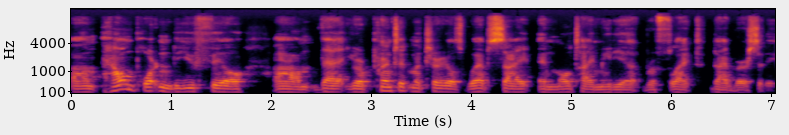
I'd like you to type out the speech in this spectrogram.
Um, how important do you feel um, that your printed materials website and multimedia reflect diversity?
